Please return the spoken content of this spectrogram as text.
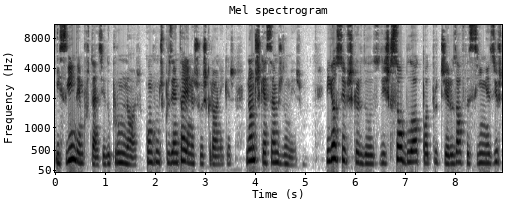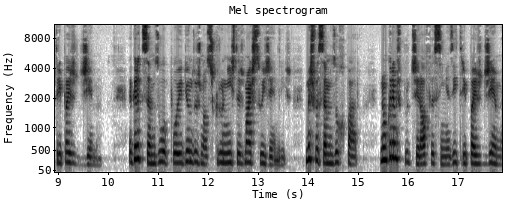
e seguindo a importância do pormenor com que nos presenteia nas suas crónicas, não nos esqueçamos do mesmo. Miguel Esteves Cardoso diz que só o Bloco pode proteger os alfacinhas e os tripeiros de gema. Agradeçamos o apoio de um dos nossos cronistas mais sui generis, mas façamos o reparo. Não queremos proteger alfacinhas e tripeiros de gema.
